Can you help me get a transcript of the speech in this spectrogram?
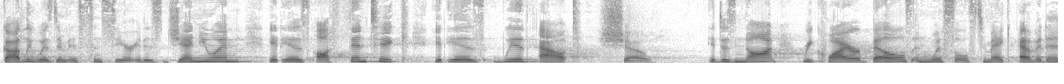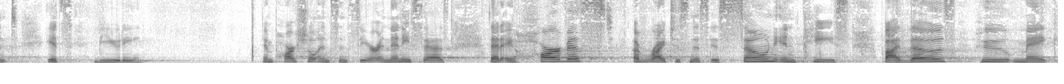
Godly wisdom is sincere, it is genuine, it is authentic, it is without show. It does not require bells and whistles to make evident its beauty. Impartial and sincere. And then he says that a harvest of righteousness is sown in peace by those who make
